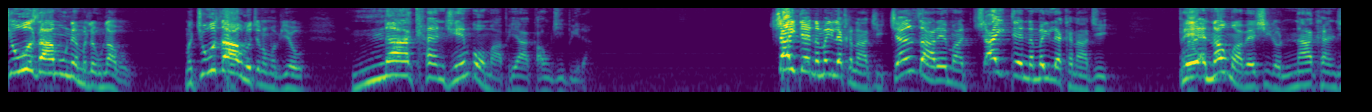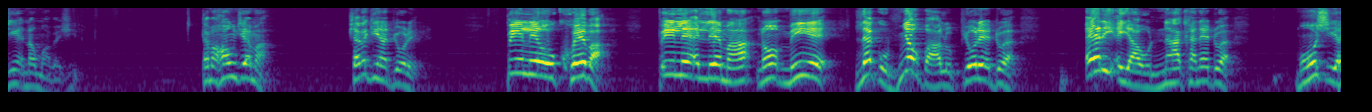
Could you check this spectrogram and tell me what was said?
စူးစမ်းမှုနဲ့မလုံလောက်ဘူးမစူးစမ်းဘူးလို့ကျွန်တော်မပြောဘူး နာခံခြင်းပေါ်မှာဘုရားကောင်းကြီးပေးတာကြိုက်တဲ့နမိတ်လက္ခဏာကြီးကျမ်းစာထဲမှာကြိုက်တဲ့နမိတ်လက္ခဏာကြီးဘယ်အနောက်မှာပဲရှိတော့နာခံခြင်းအနောက်မှာပဲရှိတယ်ဓမ္မဟောင်းကျမ်းမှာဖြတ်သခင်ကပြောတယ်ပင်လေကိုခွဲပါပင်လေအလယ်မှာနော်မင်းရဲ့လက်ကိုမြှောက်ပါလို့ပြောတဲ့အတွက်အဲ့ဒီအရာကိုနာခံတဲ့အတွက်မောရှေက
